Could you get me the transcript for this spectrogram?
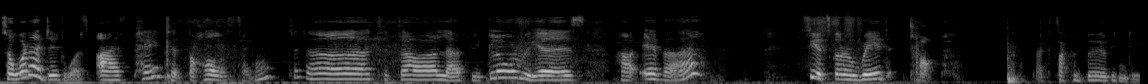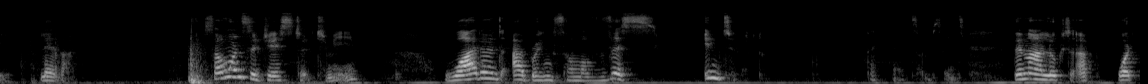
So what I did was I've painted the whole thing. Ta-da, ta-da, lovely, glorious. However, see it's got a red top. It's like, it's like a burgundy leather. Someone suggested to me, why don't I bring some of this into it? That made some sense. Then I looked up what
